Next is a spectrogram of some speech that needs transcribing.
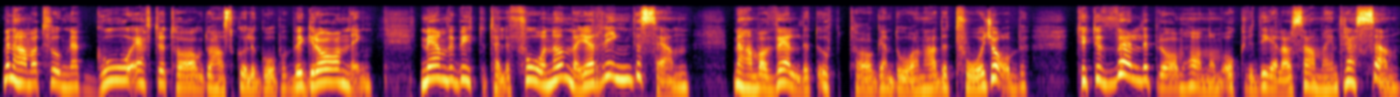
Men han var tvungen att gå efter ett tag då han skulle gå på begravning. Men vi bytte telefonnummer. Jag ringde sen, men han var väldigt upptagen då han hade två jobb. Tyckte väldigt bra om honom och vi delar samma intressen.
